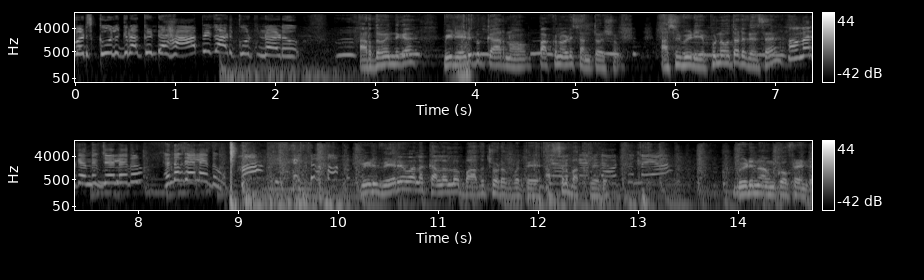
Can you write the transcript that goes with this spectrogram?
వాడు స్కూల్కి రాకుండా హ్యాపీగా ఆడుకుంటున్నాడు. అర్థమైందిగా? వీడి ఏడుపుకి కారణం పక్కనోడి సంతోషం. అసలు వీడు ఎప్పుడు నవ్వుతాడో తెలుసా? హోంవర్క్ ఎందుకు చేయలేదు? ఎందుకు చేయలేదు? హా? వీడు వేరే వాళ్ళ కళ్ళల్లో బాధ చూడకపోతే అస్సలు బతకలేదు? వీడు నా ఇంకో ఫ్రెండ్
